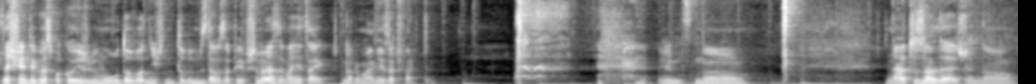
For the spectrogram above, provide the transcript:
dla świętego spokoju, żeby mu udowodnić, no to bym zdał za pierwszym razem, a nie tak jak normalnie za czwartym. Więc no... No to zależy, no.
